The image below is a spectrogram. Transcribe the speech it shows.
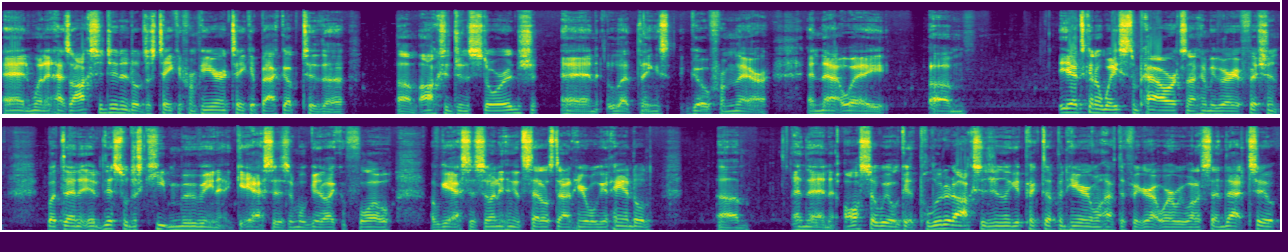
and when it has oxygen, it'll just take it from here and take it back up to the um, oxygen storage and let things go from there. And that way, um, yeah, it's going to waste some power. It's not going to be very efficient, but then it, this will just keep moving gases, and we'll get like a flow of gases. So anything that settles down here will get handled. Um, and then also we'll get polluted oxygen that get picked up in here and we'll have to figure out where we want to send that to.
